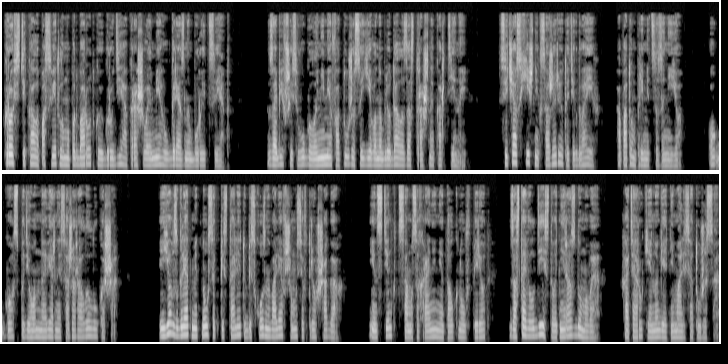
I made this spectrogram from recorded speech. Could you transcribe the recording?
Кровь стекала по светлому подбородку и груди, окрашивая мех в грязно-бурый цвет. Забившись в угол, онемев от ужаса, Ева наблюдала за страшной картиной. Сейчас хищник сожрет этих двоих, а потом примется за нее. О, Господи, он, наверное, сожрал и Лукаша. Ее взгляд метнулся к пистолету, бесхозно валявшемуся в трех шагах. Инстинкт самосохранения толкнул вперед, Заставил действовать, не раздумывая, хотя руки и ноги отнимались от ужаса.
